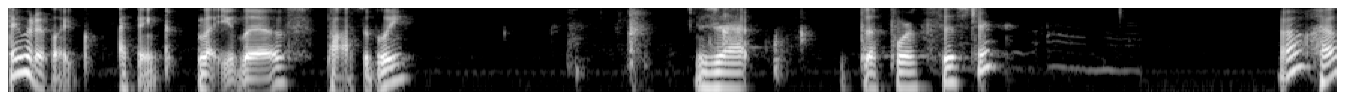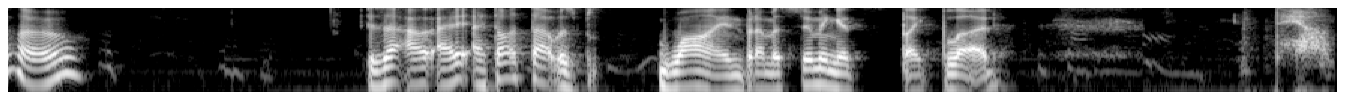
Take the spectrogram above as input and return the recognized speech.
They would have like, I think, let you live, possibly. Is that the fourth sister? Oh, hello. Is that I, I, I thought that was wine, but I'm assuming it's like blood. Damn.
